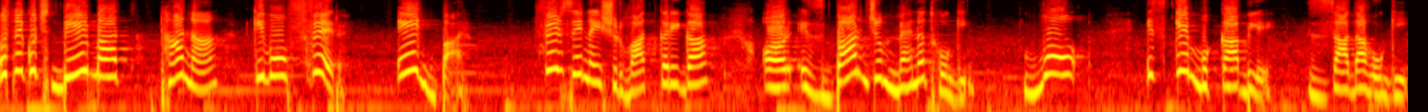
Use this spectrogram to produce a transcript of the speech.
उसने कुछ देर बाद ठाना कि वो फिर एक बार फिर से नई शुरुआत करेगा और इस बार जो मेहनत होगी, वो इसके मुकाबले ज़्यादा होगी।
